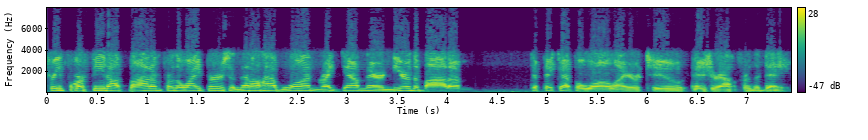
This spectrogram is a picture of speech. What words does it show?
three four feet off bottom for the wipers, and then I'll have one right down there near the bottom to pick up a walleye or two as you're out for the day.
